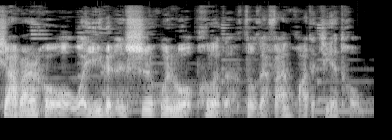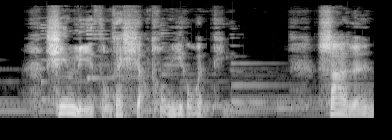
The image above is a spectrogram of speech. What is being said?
下班后，我一个人失魂落魄地走在繁华的街头，心里总在想同一个问题：杀人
